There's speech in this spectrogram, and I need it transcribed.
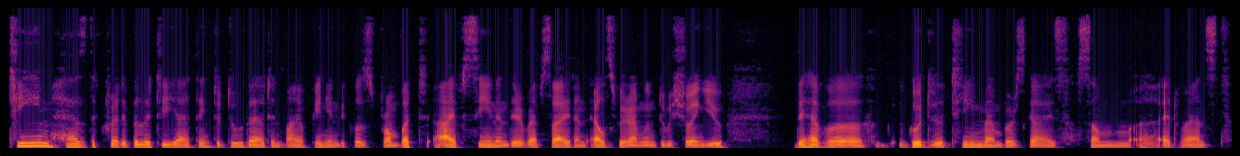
team has the credibility, I think, to do that, in my opinion, because from what I've seen in their website and elsewhere, I'm going to be showing you, they have uh, good team members, guys, some uh, advanced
